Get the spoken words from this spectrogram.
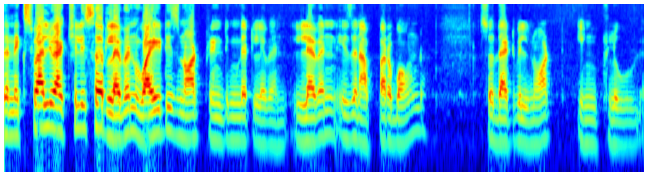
the next value actually sir. 11 why it is not printing that 11 11 is an upper bound. So that will not include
